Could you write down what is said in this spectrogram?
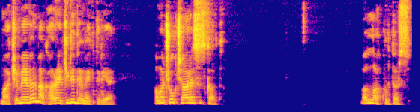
Mahkemeye vermek harakiri demektir yani. Ama çok çaresiz kaldın. Allah kurtarsın.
